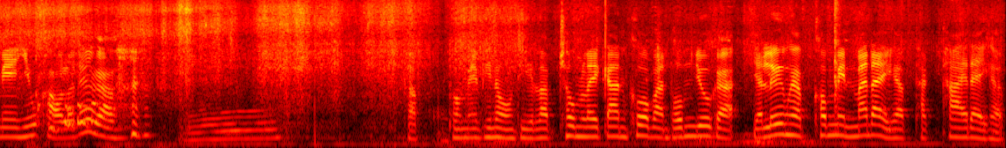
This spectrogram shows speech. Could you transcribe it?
เมหิวเขาแล้วเด้อครับ โอ้ครับ พ่อแม่พี่น้องที่รับชมรายการครัวบ้านผมอยู่กะอย่าลืมครับคอมเมนต์มาได้ครับ ทักทายได้ครับ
